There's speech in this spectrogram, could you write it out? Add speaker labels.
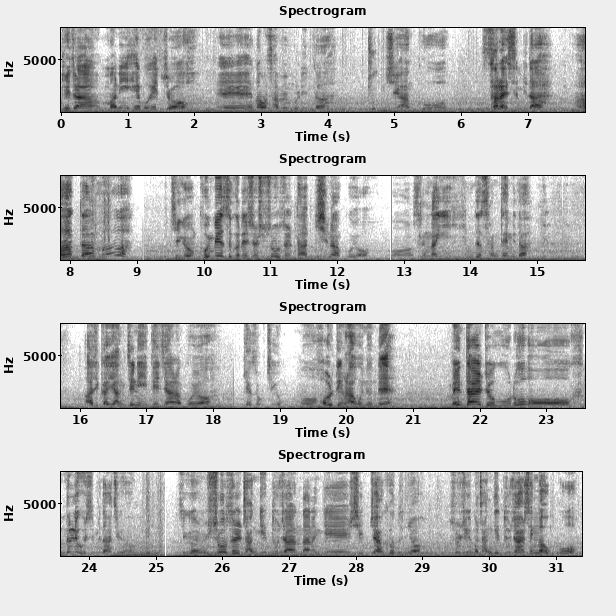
Speaker 1: 계좌 많이 해보겠죠. 예, 남아서 하면 물린다. 죽지 않고 살아있습니다. 아따 마 지금 코인베이스 거래소 숏을 다 지났고요. 어, 상당히 힘든 상태입니다. 아직까지 양전이 되지 않았고요. 계속 지금 뭐 홀딩을 하고 있는데 멘탈적으로 어, 흔들리고 있습니다. 지금 지금 숏을 장기 투자한다는 게 쉽지 않거든요. 솔직히 뭐 장기 투자할 생각 없고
